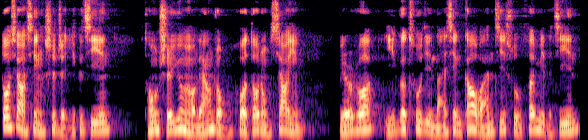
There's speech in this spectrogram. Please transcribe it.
多效性是指一个基因同时拥有两种或多种效应。比如说，一个促进男性睾丸激素分泌的基因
